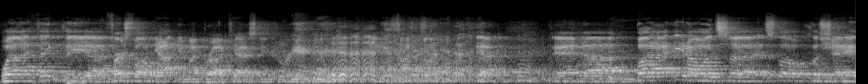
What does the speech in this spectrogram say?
Well, I think the uh, first of all, it got me my broadcasting career. yeah, and uh, but I, you know, it's uh, it's a little cliche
